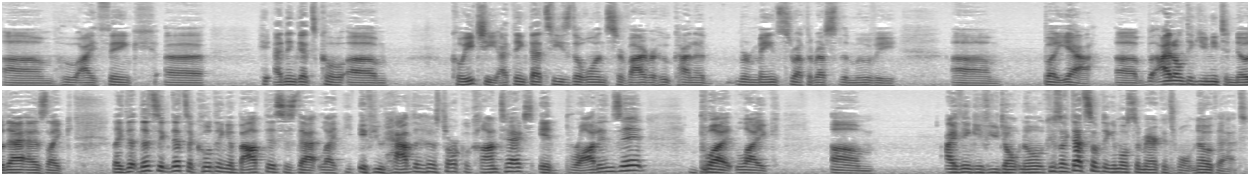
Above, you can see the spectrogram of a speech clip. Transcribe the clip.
um, who I think uh, I think that's Ko, um, Koichi. I think that's he's the one survivor who kind of remains throughout the rest of the movie. Um, but yeah, uh, but I don't think you need to know that as like like that, that's a, that's a cool thing about this is that like if you have the historical context, it broadens it. But like, um, I think if you don't know, because like that's something most Americans won't know that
